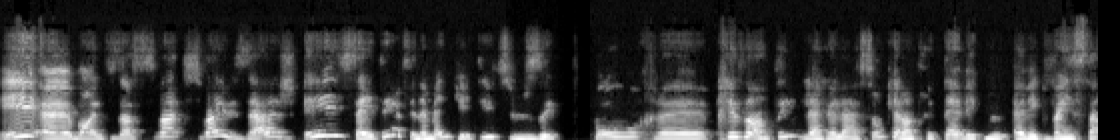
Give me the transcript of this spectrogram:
Et euh, bon, elle faisait souvent, souvent usage et ça a été un phénomène qui a été utilisé pour euh, présenter la relation qu'elle entretenait avec, avec Vincent,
